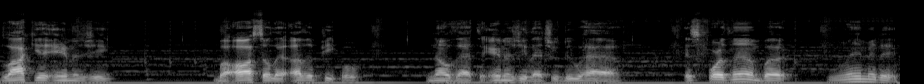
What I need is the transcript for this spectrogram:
block your energy, but also let other people know that the energy that you do have is for them, but limit it.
